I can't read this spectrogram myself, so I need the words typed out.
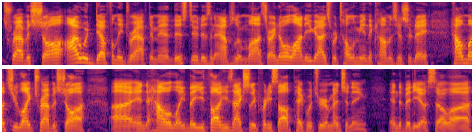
Travis Shaw, I would definitely draft him, man. This dude is an absolute monster. I know a lot of you guys were telling me in the comments yesterday how much you like Travis Shaw uh, and how like that you thought he's actually a pretty solid pick, which we were mentioning in the video. So, uh,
